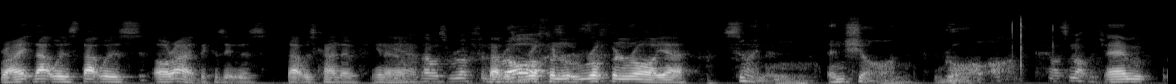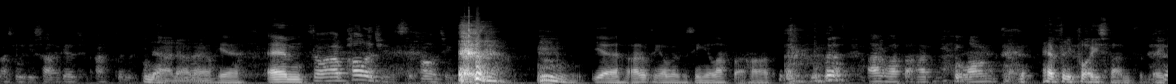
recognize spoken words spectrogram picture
right? That was that was all right because it was that was kind of you know Yeah, that was rough and that raw. was rough and rough and raw. Yeah. Simon and Sean raw. That's not the jingle. Um. That's what we decided after the. No, no, no. Yeah. Um. So apologies, apologies. yeah. I don't think I've ever seen you laugh that hard. I've laughed that hard for a long time. Every boy's fan fantasy.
